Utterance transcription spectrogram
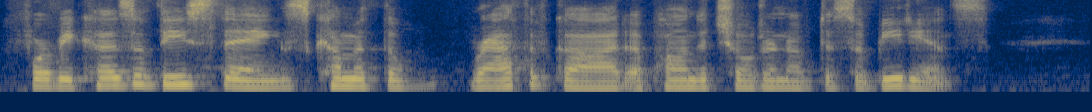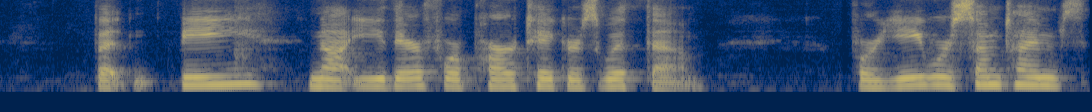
for because of these things cometh the wrath of God upon the children of disobedience. But be not ye therefore partakers with them. For ye were sometimes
